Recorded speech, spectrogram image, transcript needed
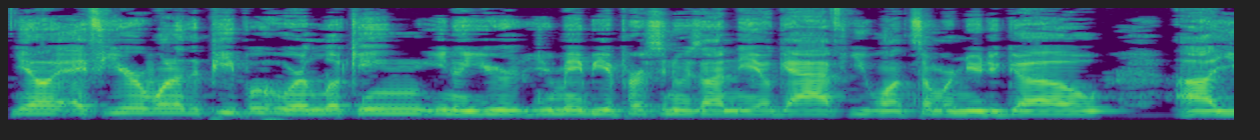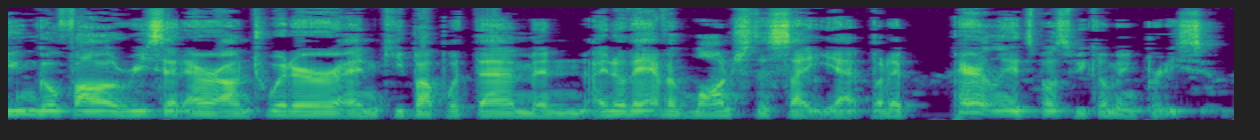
you know, if you're one of the people who are looking, you know, you're you're maybe a person who's on NeoGaf, you want somewhere new to go, uh, you can go follow ResetEra on Twitter and keep up with them. And I know they haven't launched the site yet, but apparently it's supposed to be coming pretty soon.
